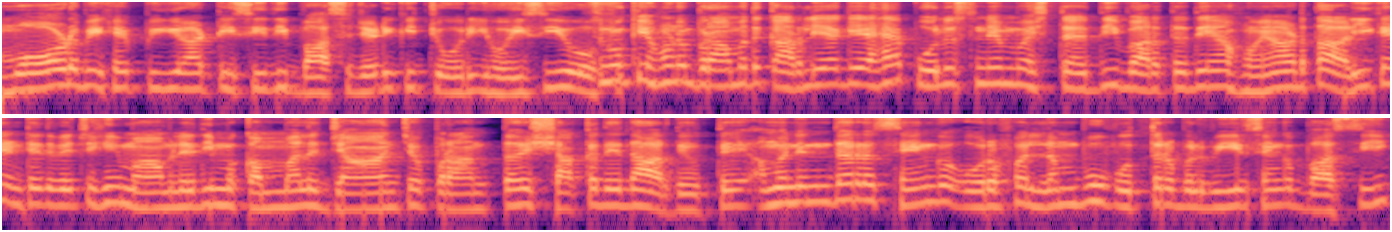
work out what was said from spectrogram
ਮੋੜ ਵਿਖੇ ਪੀਆਰਟੀਸੀ ਦੀ ਬੱਸ ਜਿਹੜੀ ਕਿ ਚੋਰੀ ਹੋਈ ਸੀ, ਉਸ ਨੂੰ ਕਿ ਹੁਣ ਬਰਾਮਦ ਕਰ ਲਿਆ ਗਿਆ ਹੈ। ਪੁਲਿਸ ਨੇ ਮੁਸਤੈਦੀ ਵਰਤਦਿਆਂ ਹੋਇਆਂ 48 ਘੰਟੇ ਦੇ ਵਿੱਚ ਹੀ ਮਾਮਲੇ ਦੀ ਮੁਕੰਮਲ ਜਾਂਚ ਉਪਰੰਤ ਸ਼ੱਕ ਦੇ ਆਧਾਰ ਦੇ ਉੱਤੇ ਅਮਨਿੰਦਰ ਸਿੰਘ ਉਰਫ ਲੰਬੂ ਪੁੱਤਰ ਬਲਵੀਰ ਸਿੰਘ ਵਾਸੀ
